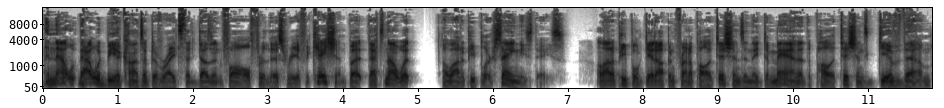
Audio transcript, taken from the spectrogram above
And that that would be a concept of rights that doesn't fall for this reification. But that's not what a lot of people are saying these days. A lot of people get up in front of politicians and they demand that the politicians give them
